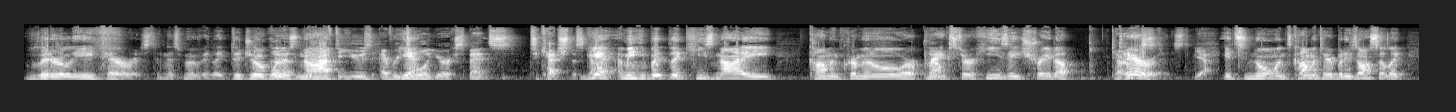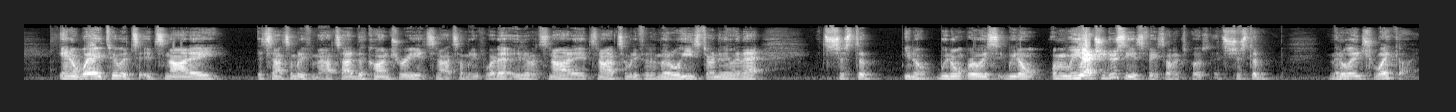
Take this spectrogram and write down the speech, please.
literally a terrorist in this movie like the Joker Well, is you not have to use every Yeah. tool at your expense to catch this guy. yeah, I mean, but like he's not a common criminal or a prankster. He's a straight up Terrorist. terrorist. Yeah. it's Nolan's commentary, but he's also like, in a way too. It's it's not a it's not somebody from outside the country. It's not somebody from whatever. You know, it's not it's not somebody from the Middle East or anything like that. It's just a you know we don't really see we don't I mean we actually do see his face unexposed. It's just a middle aged white guy.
